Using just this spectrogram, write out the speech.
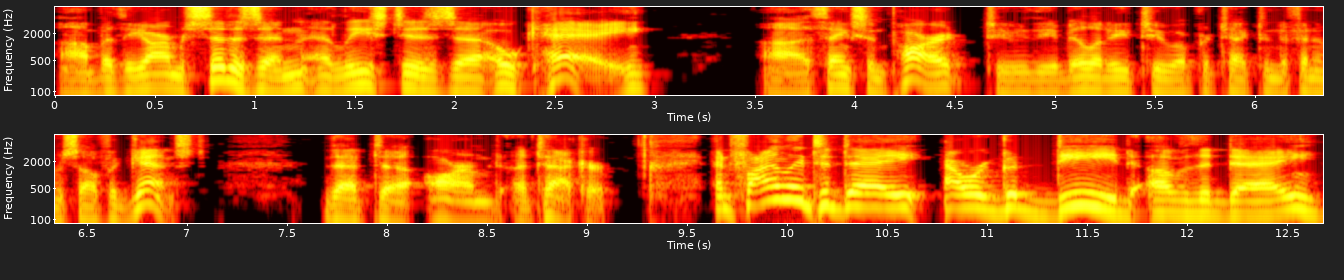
uh, but the armed citizen at least is uh, okay uh, thanks in part to the ability to uh, protect and defend himself against that uh, armed attacker. And finally, today, our good deed of the day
